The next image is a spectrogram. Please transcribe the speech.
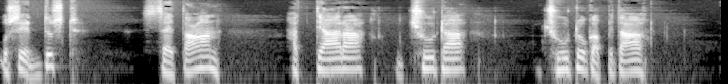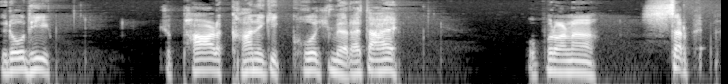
उसे दुष्ट, शैतान, हत्यारा, झूठा, झूठों का पिता, विरोधी, जो फाड़ खाने की खोज में रहता है, वो पुराना सर्प है।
